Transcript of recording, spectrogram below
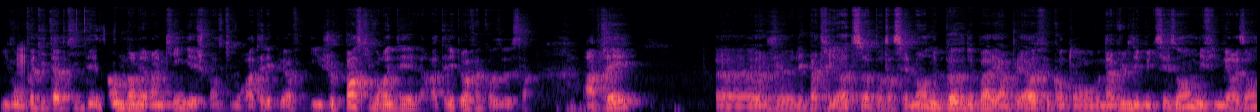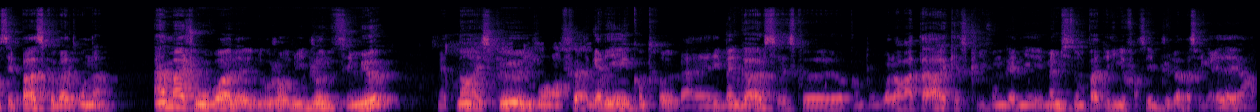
ils vont mm. petit à petit descendre dans les rankings et je pense qu'ils vont rater les playoffs. Je pense qu'ils vont rater, rater les playoffs à cause de ça. Après, euh, les Patriots potentiellement ne peuvent ne pas aller en playoff. Et quand on, a vu le début de saison, Miffy raison, c'est pas ce que va. On a un match où on voit aujourd'hui Jones, c'est mieux. Maintenant, est-ce qu'ils vont faire gagner contre bah, les Bengals? Est-ce que quand on voit leur attaque, est-ce qu'ils vont gagner, même s'ils n'ont pas de ligne offensive Julia va se régaler d'ailleurs.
